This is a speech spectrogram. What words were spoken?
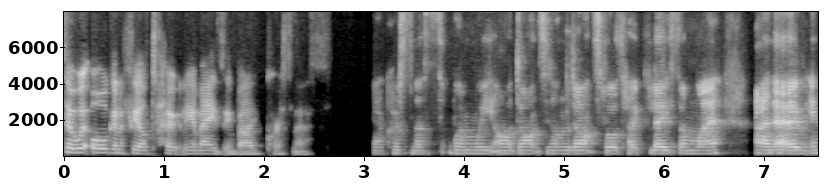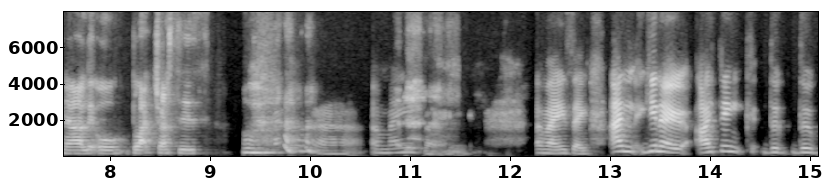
So we're all going to feel totally amazing by Christmas. Yeah, Christmas when we are dancing on the dance floors, hopefully somewhere, and um, in our little black dresses. Yeah, amazing. Amazing. And you know, I think the the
